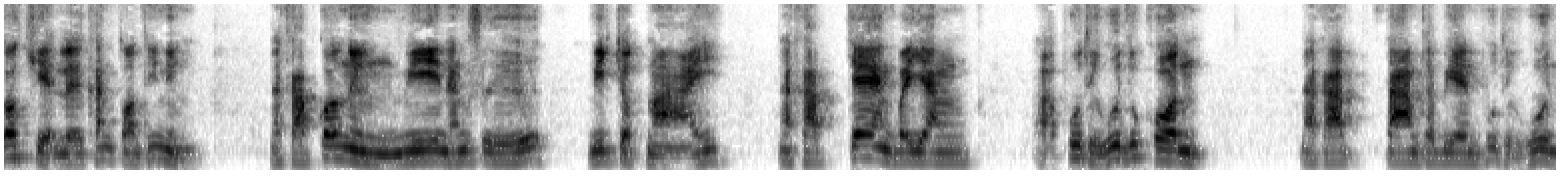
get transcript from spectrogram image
ก็เขียนเลยขั้นตอนที่1นนะครับ ก็ 1 มีหนังสือมีจดหมายนะครับ แจ้งไปยังผู้ถือหุ้นทุกคนนะครับ ตามทะเบียนผู้ถือหุ้น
